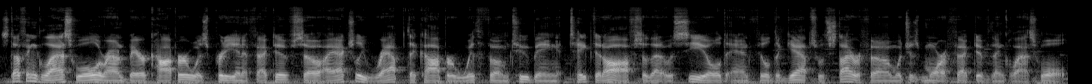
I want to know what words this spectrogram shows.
Stuffing glass wool around bare copper was pretty ineffective, so I actually wrapped the copper with foam tubing, taped it off so that it was sealed, and filled the gaps with styrofoam, which is more effective than glass wool.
